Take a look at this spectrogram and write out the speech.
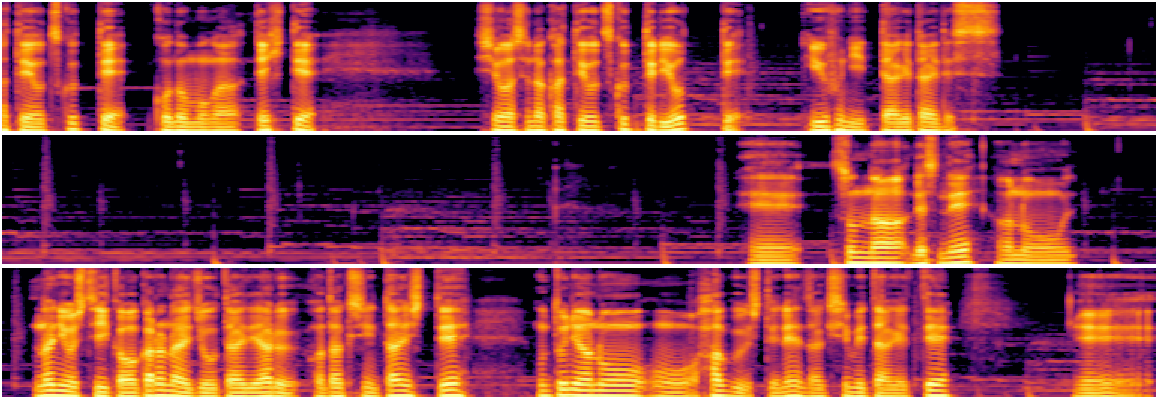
家庭を作って子供ができて幸せな家庭を作ってるよっていうふうに言ってあげたいです。えー、そんなですね、あの、何をしていいかわからない状態である私に対して、本当にあの、ハグしてね、抱きしめてあげて、え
